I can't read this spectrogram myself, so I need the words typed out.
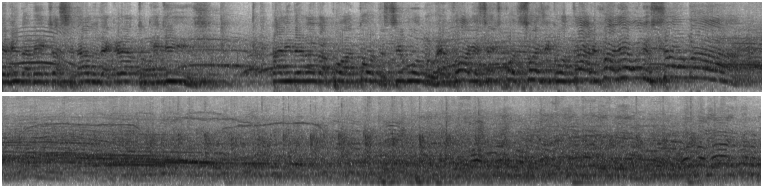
devidamente assinado o decreto que diz tá liberada a porra toda. Segundo, revogue sem disposições em contrário. Valeu, olha o samba! Mais.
